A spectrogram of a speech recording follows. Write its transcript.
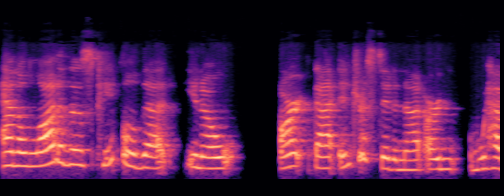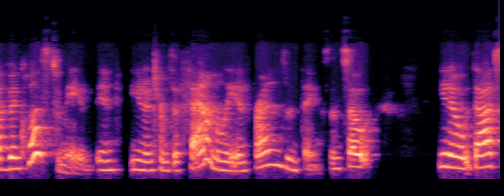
And a lot of those people that you know aren't that interested in that are have been close to me in you know in terms of family and friends and things. And so you know that's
